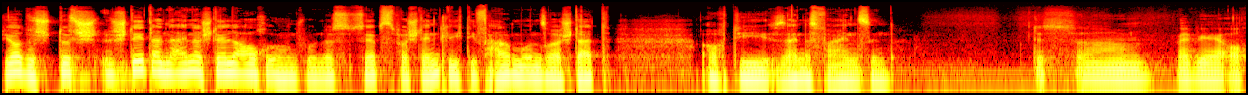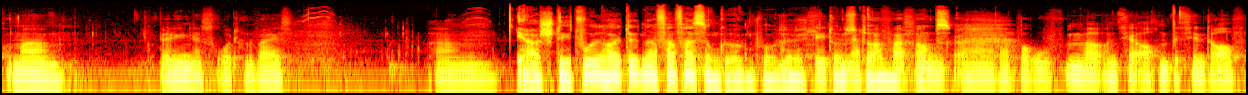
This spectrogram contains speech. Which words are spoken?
Ja, das, das steht an einer Stelle auch irgendwo. Das ist selbstverständlich die Farben unserer Stadt, auch die seines Vereins sind. Das, ähm, weil wir ja auch immer, Berlin ist rot und weiß. Ähm, ja, steht wohl heute in der Verfassung irgendwo. Steht in der da Verfassung, äh, da berufen wir uns ja auch ein bisschen drauf.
